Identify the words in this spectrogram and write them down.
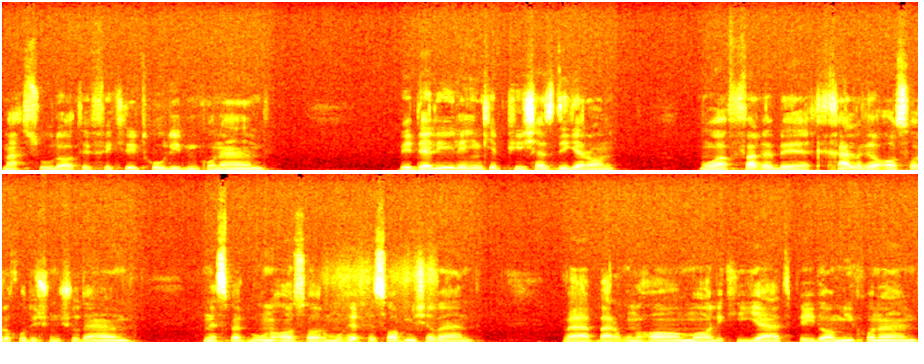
محصولات فکری تولید می کنند به دلیل اینکه پیش از دیگران موفق به خلق آثار خودشون شدند نسبت به اون آثار محق حساب می شوند و بر اونها مالکیت پیدا می کنند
